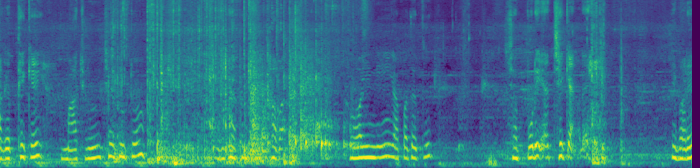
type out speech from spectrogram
আগের থেকে মাছ রয়েছে দুটো। এগুলো এখন খাবার হয়নি আপাতত। সব পড়ে যাচ্ছে ক্যামেরায়। এবারে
